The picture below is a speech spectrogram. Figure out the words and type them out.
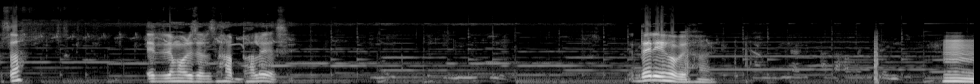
আচ্ছা এদিকে মরিচের ঝাপ ভালোই আছে। দেরি হবে হ্যাঁ। হুম।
